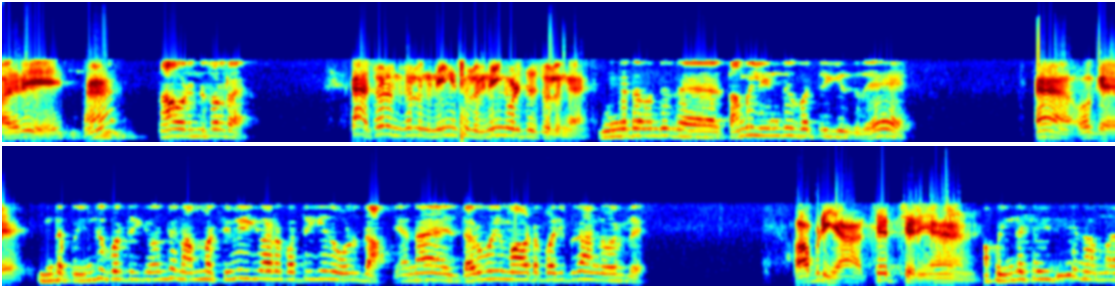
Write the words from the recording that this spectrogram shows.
மாதிரி? நான் ஒரு ரெண்டு சொல்றேன். சொல்லுங்க சொல்லுங்க. நீங்க சொல்லுங்க. நீங்க படிச்சு சொல்லுங்க. உங்ககிட்ட வந்து இந்த தமிழ் இந்து பத்திரிக்கை இருக்குது. ஆ ஓகே. இந்த இந்து பத்திரிக்கை வந்து நம்ம சிவகிரிக்கு வர பத்திரிக்கை ஒழுதான் ஏன்னா தருமபுரி மாவட்ட பதிப்பு தான் அங்க வருது. அப்படியா? சரி சரி. அப்ப இந்த செய்தியை நம்ம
